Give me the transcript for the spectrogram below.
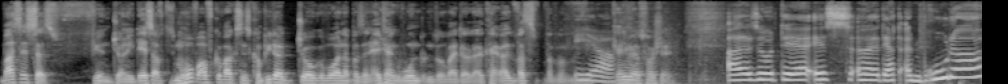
Was ist das für ein Johnny? Der ist auf diesem Hof aufgewachsen, ist Computer-Joe geworden, hat bei seinen Eltern gewohnt und so weiter. Also was, Ja. kann ich mir das vorstellen? Also der ist, äh, der hat einen Bruder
